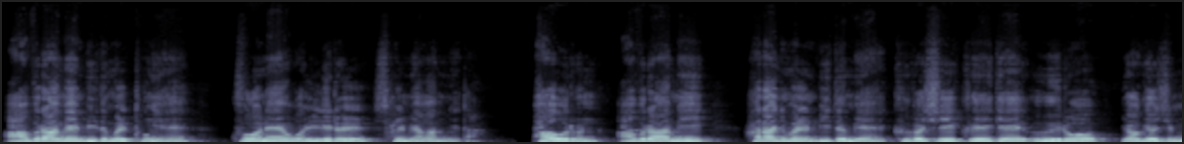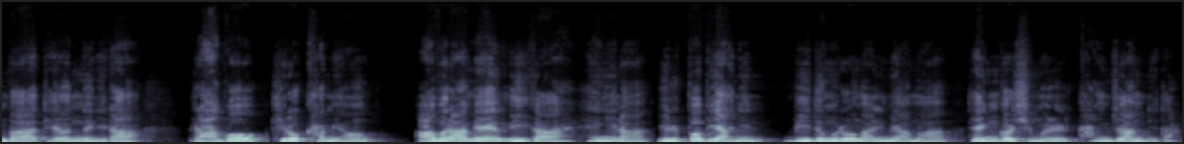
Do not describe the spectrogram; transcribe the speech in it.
아브라함의 믿음을 통해 구원의 원리를 설명합니다. 바울은 아브라함이 하나님을 믿음에 그것이 그에게 의로 여겨진 바 되었느니라 라고 기록하며 아브라함의 의가 행위나 율법이 아닌 믿음으로 말미암아 된 것임을 강조합니다.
